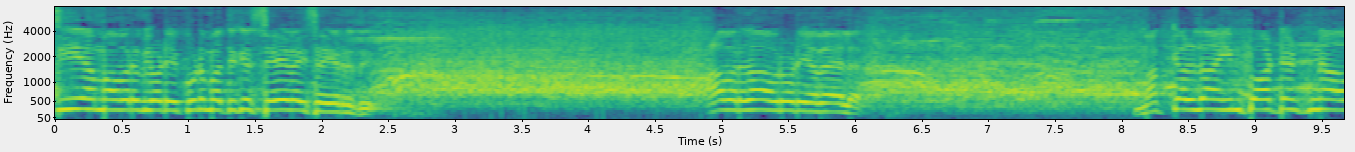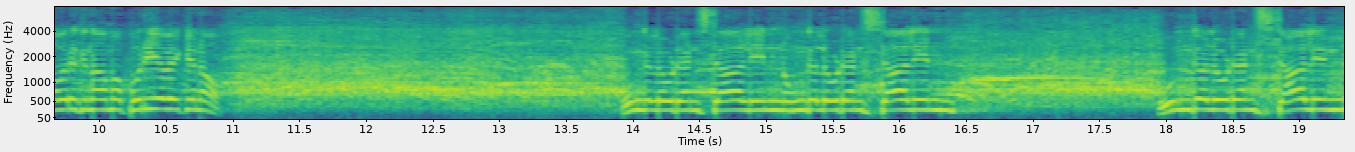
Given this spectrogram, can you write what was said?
சிஎம் அவர்களுடைய குடும்பத்துக்கு சேவை செய்யறது. அவர் தான் அவருடைய வேலை. மக்கள் தான் இம்பார்ட்டன்ட்னு அவருக்கு நாம புரிய வைக்கணும். உங்களுடன் ஸ்டாலின் உங்களுடன் ஸ்டாலின். உங்களுடன் ஸ்டாலின்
